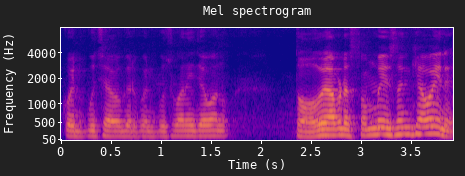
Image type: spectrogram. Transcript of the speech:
કોઈને પૂછ્યા વગર, કોઈને પૂછવા નહીં જવાનું. તો હવે આપણે સમય સંખ્યા હોય ને,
